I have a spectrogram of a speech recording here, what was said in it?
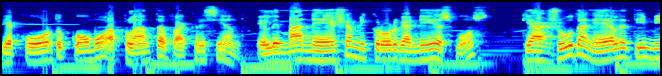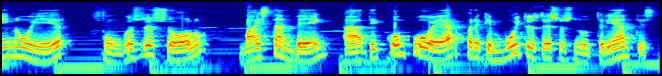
de acordo com como a planta vai crescendo. Ele maneja micro-organismos que ajudam ela a diminuir fungos do solo, mas também a decompor para que muitos desses nutrientes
